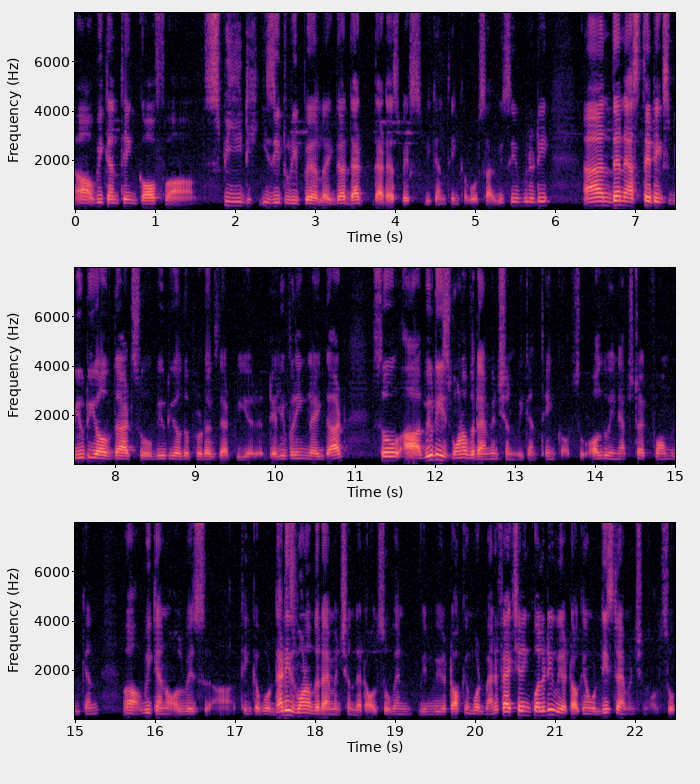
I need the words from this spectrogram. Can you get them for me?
uh, we can think of uh, speed easy to repair like that that that aspects we can think about serviceability and then aesthetics beauty of that. So, beauty of the products that we are delivering like that. So, uh, beauty is one of the dimension we can think of. So, although in abstract form we can uh, we can always uh, think about that is one of the dimension that also when, when we are talking about manufacturing quality we are talking about this dimension also.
